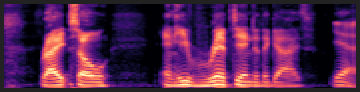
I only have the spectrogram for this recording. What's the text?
right? So, and he ripped into the guys. Yeah,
